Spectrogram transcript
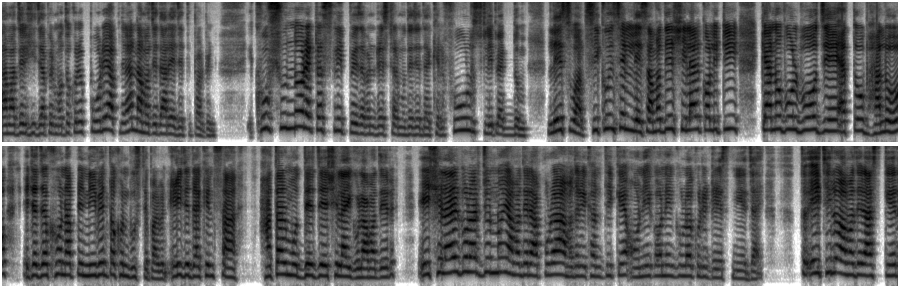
নামাজের হিজাবের মতো করে পরে আপনারা নামাজে দাঁড়িয়ে যেতে পারবেন। খুব সুন্দর একটা স্লিপ পেয়ে যাবেন ড্রেসটার মধ্যে যে দেখেন ফুল স্লিপ একদম। লেস ওয়ার্ক, সিকোয়েন্সের লেস। আমাদের সেলাইয়ের কোয়ালিটি কেন বলব যে এত ভালো, এটা যখন আপনি নেবেন তখন বুঝতে পারবেন। এই যে দেখেন হাতার মধ্যে যে সেলাইগুলো আমাদের, এই সেলাইগুলার জন্যই আমাদের আপুরা আমাদের এখান থেকে অনেক, অনেকগুলা করে ড্রেস নিয়ে যায়। তো এই ছিল আমাদের আজকের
